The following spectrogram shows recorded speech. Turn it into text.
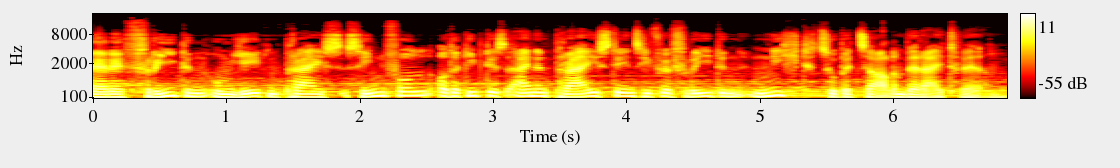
Wäre Frieden um jeden Preis sinnvoll oder gibt es einen Preis, den Sie für Frieden nicht zu bezahlen bereit wären?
